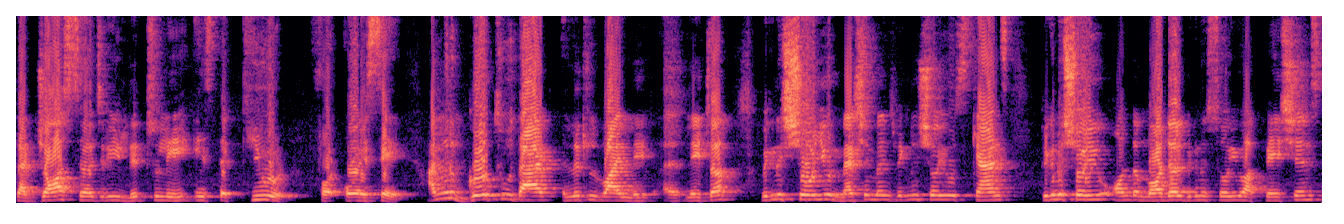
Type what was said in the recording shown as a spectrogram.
that jaw surgery literally is the cure for OSA. I'm going to go through that a little while uh, later. We're going to show you measurements, we're going to show you scans, we're going to show you on the model, we're going to show you our patients.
